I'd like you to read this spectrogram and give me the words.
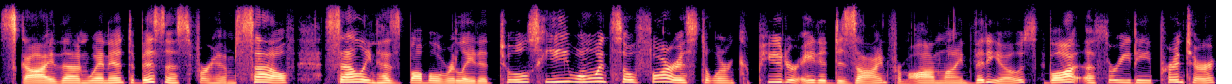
Sky then went into business for himself, selling his bubble related tools. He even went so far as to learn computer aided design from online videos, bought a 3D printer,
